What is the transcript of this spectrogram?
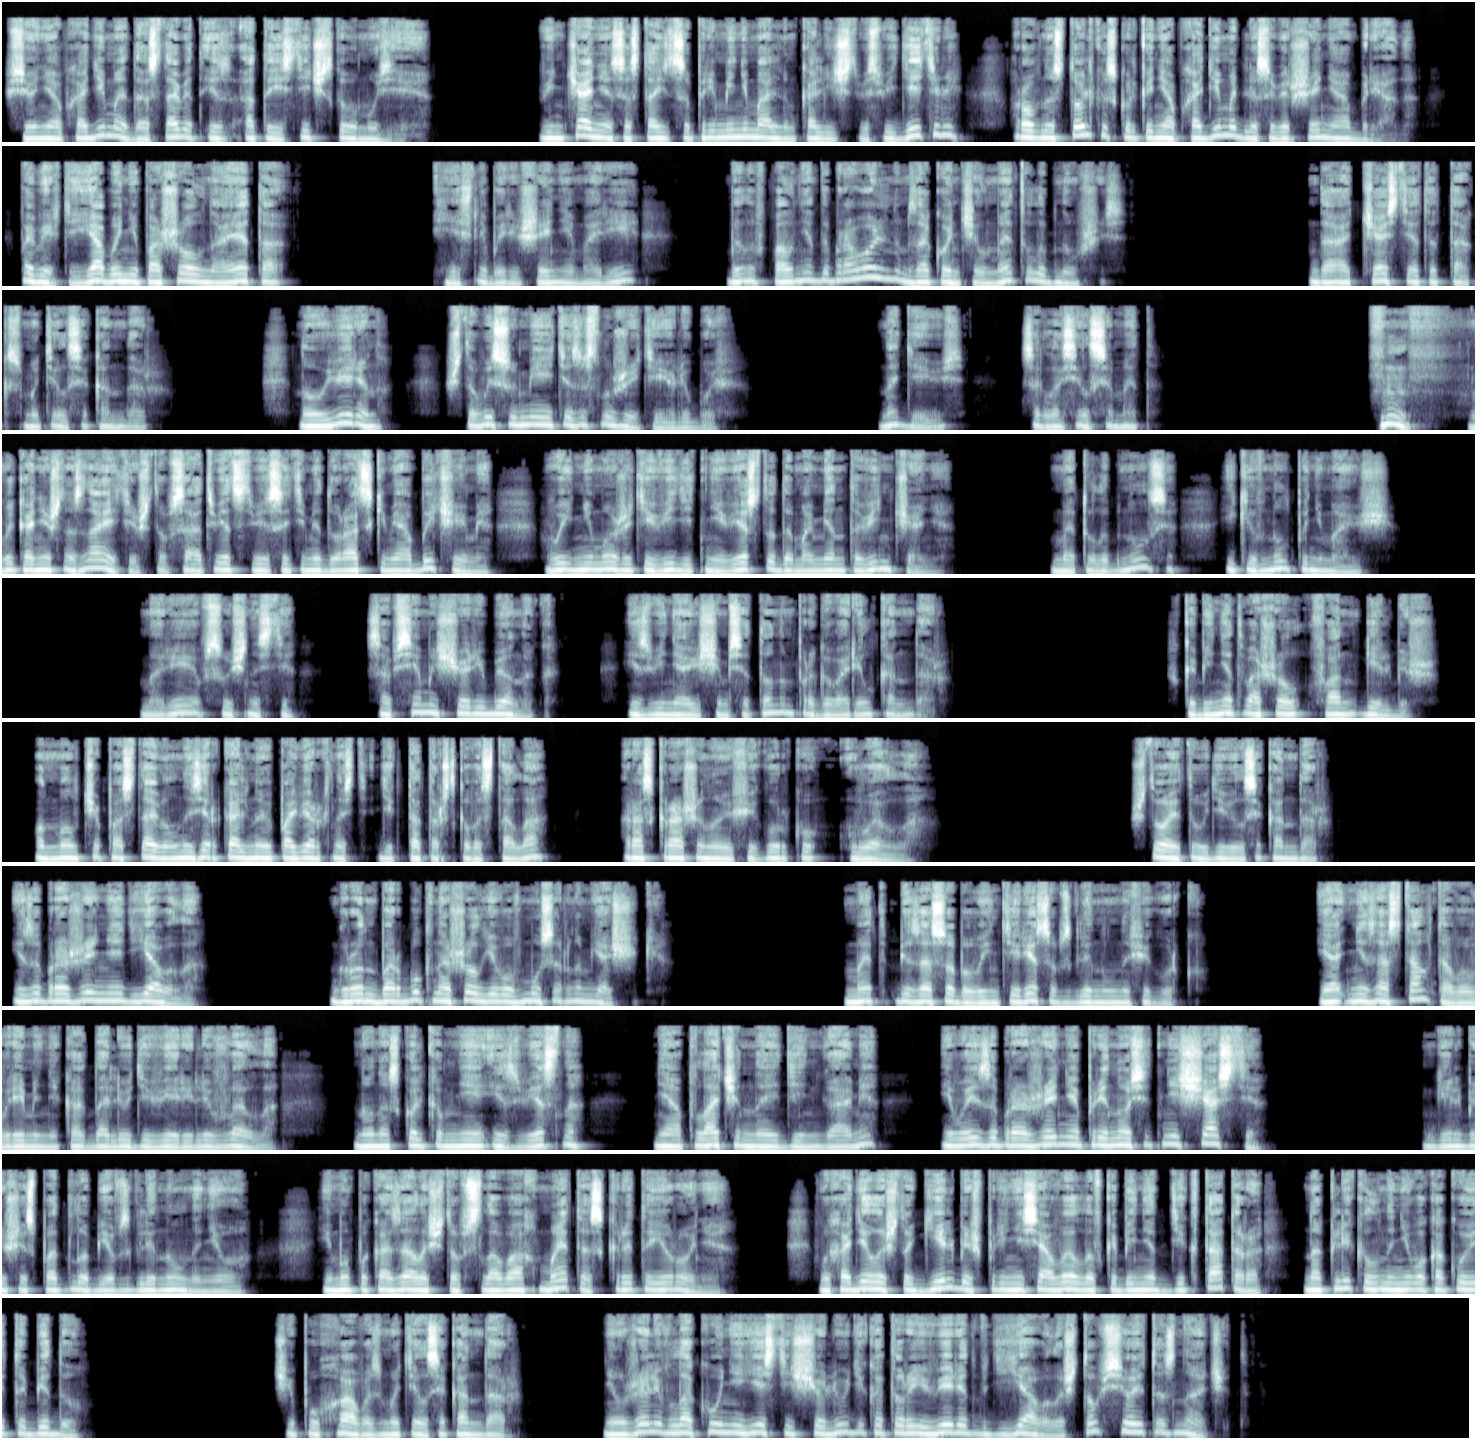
Все необходимое доставят из атеистического музея. Венчание состоится при минимальном количестве свидетелей, ровно столько, сколько необходимо для совершения обряда. Поверьте, я бы не пошел на это, если бы решение Марии было вполне добровольным, закончил Мэтт, улыбнувшись. Да, отчасти это так, смутился Кандар. Но уверен, что вы сумеете заслужить ее любовь. Надеюсь согласился Мэт. Хм, вы, конечно, знаете, что в соответствии с этими дурацкими обычаями вы не можете видеть невесту до момента венчания. Мэт улыбнулся и кивнул понимающе. Мария, в сущности, совсем еще ребенок, извиняющимся тоном проговорил Кандар. В кабинет вошел Фан Гельбиш. Он молча поставил на зеркальную поверхность диктаторского стола раскрашенную фигурку Велла. «Что это?» — удивился Кандар. «Изображение дьявола. Грон Барбук нашел его в мусорном ящике». Мэт без особого интереса взглянул на фигурку. «Я не застал того времени, когда люди верили в Велла, но, насколько мне известно, неоплаченное деньгами, его изображение приносит несчастье. Гильбиш из-под лобья взглянул на него. Ему показалось, что в словах Мэтта скрыта ирония. Выходило, что Гельбиш, принеся Велла в кабинет диктатора, накликал на него какую-то беду. «Чепуха!» — возмутился Кандар. «Неужели в Лакуне есть еще люди, которые верят в дьявола? Что все это значит?»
